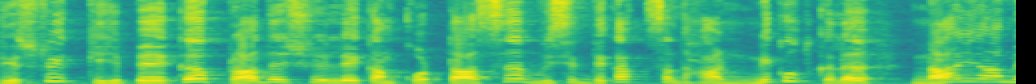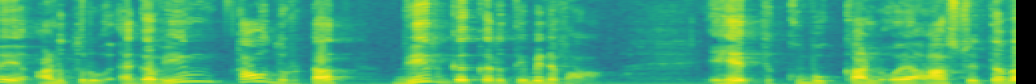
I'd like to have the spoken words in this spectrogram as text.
දිස්ත්‍රික් කිහිපයක ප්‍රාදේශීය ලේකම් කොට්ටාස විසි දෙකක් සඳහා නිකුත් කළ නායාමේ අනතුරු ඇගවීම් තවදුරටත් දීර්ඝ කර තිබෙනවා. එහෙත් කුබුක්කන් ඔය ආශ්‍රිතව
